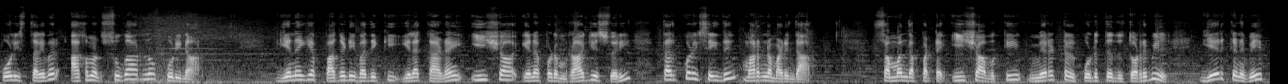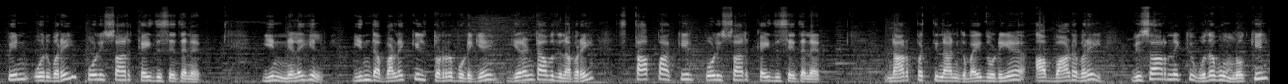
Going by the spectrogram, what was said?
போலீஸ் தலைவர் அகமது சுகார்னோ கூறினார். இணைய பகடி வதக்கி இலக்கான ஈஷா எனப்படும் ராஜேஸ்வரி தற்கொலை செய்து மரணமடைந்தார். சம்பந்தப்பட்ட ஈஷாவுக்கு மிரட்டல் கொடுத்தது தொடர்பில் ஏற்கனவே பெண் ஒருவரை போலீசார் கைது செய்தனர். இந்நிலையில் இந்த வழக்கில் தொடர்புடைய இரண்டாவது நபரை ஸ்தாப்பாக்கில் போலீசார் கைது செய்தனர். நாற்பத்தி நான்கு வயதுடைய அவ்வாடவரை விசாரணைக்கு உதவும் நோக்கில்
